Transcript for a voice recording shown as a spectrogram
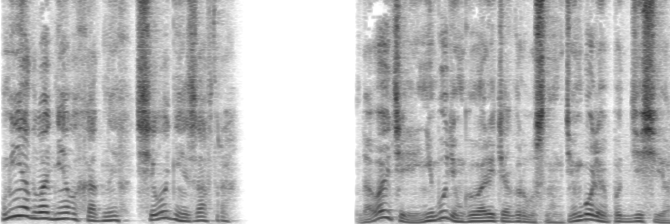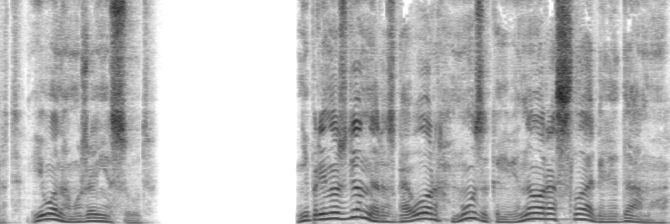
У меня два дня выходных, сегодня и завтра. Давайте не будем говорить о грустном, тем более под десерт. Его нам уже несут. Непринужденный разговор, музыка и вино расслабили даму.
